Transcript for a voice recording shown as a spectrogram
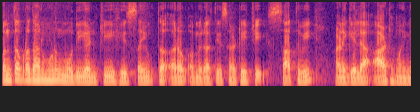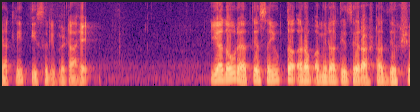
पंतप्रधान म्हणून मोदी यांची ही संयुक्त अरब अमिरातीसाठीची सातवी आणि गेल्या आठ महिन्यातली तिसरी भेट आहे. या दौऱ्यात ते संयुक्त अरब अमिरातीचे राष्ट्राध्यक्ष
